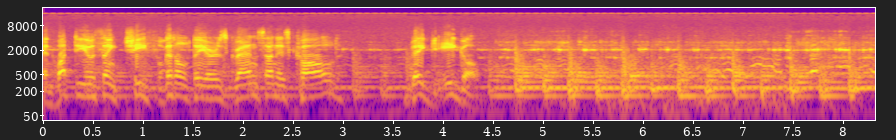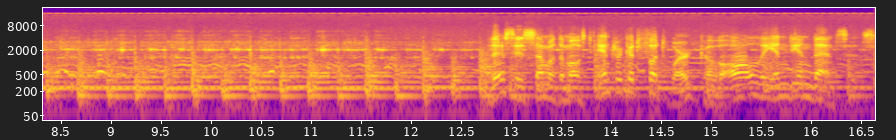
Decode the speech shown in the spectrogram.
And what do you think Chief Little Deer's grandson is called? Big Eagle. This is some of the most intricate footwork of all the Indian dances.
